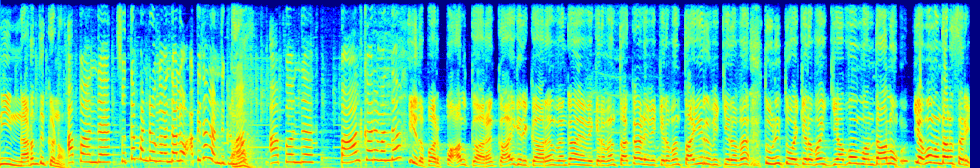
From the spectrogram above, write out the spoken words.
நீ நடந்துக்கணும். அப்ப அந்த சுத்தம் பண்றவங்க வந்தாலும் அப்படிதான் நடந்துக்கணுமா? அப்ப அந்த பால்காரன் வந்தா? இத பார் பால்காரன் காய்கறிக்காரன் வெங்காயம் விக்கிறவன் தக்காளி விக்கிறவன் தயிர் விக்கிறவன் துணி துவைக்கிறவன் எவன் வந்தாலும் எவன் வந்தாலும் சரி.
